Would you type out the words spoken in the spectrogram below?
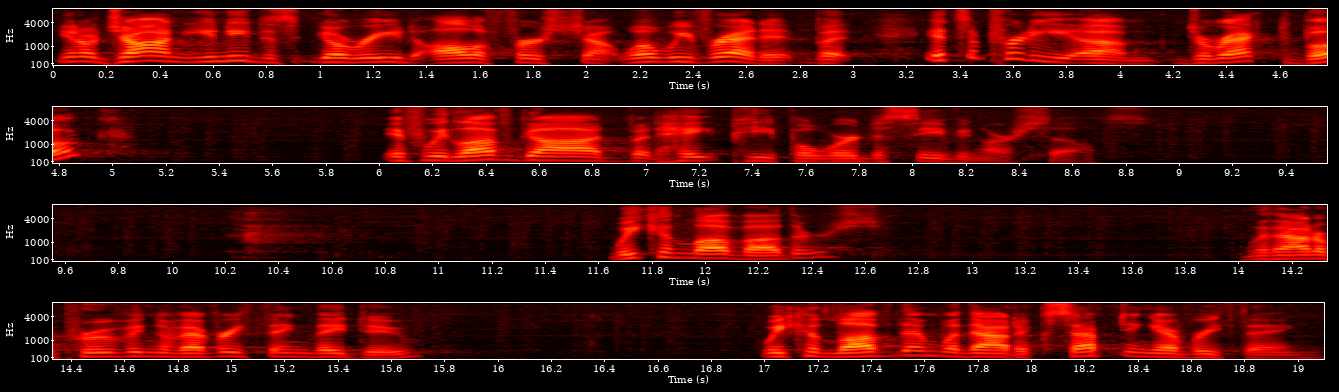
You know, John, you need to go read all of First John. Well, we've read it, but it's a pretty um, direct book. If we love God but hate people, we're deceiving ourselves. We can love others without approving of everything they do. We can love them without accepting everything.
